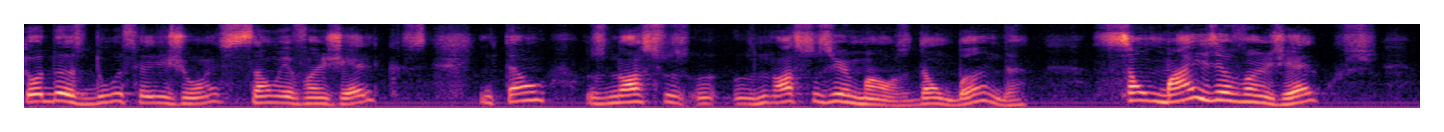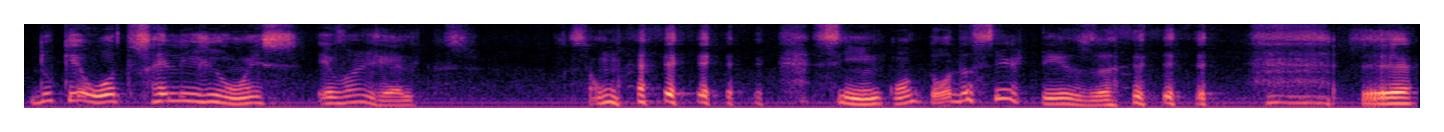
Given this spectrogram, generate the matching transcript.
Todas as duas religiões são evangélicas. Então, os nossos, os nossos irmãos da Umbanda são mais evangélicos do que outras religiões evangélicas. São, sim, com toda certeza. É,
